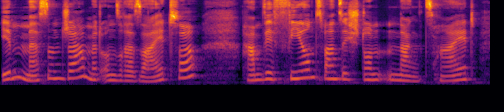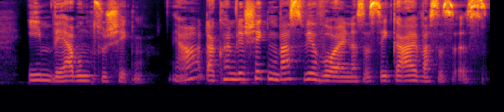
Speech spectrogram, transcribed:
im Messenger mit unserer Seite, haben wir 24 Stunden lang Zeit, ihm Werbung zu schicken. Ja, da können wir schicken, was wir wollen. Es ist egal, was es ist.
